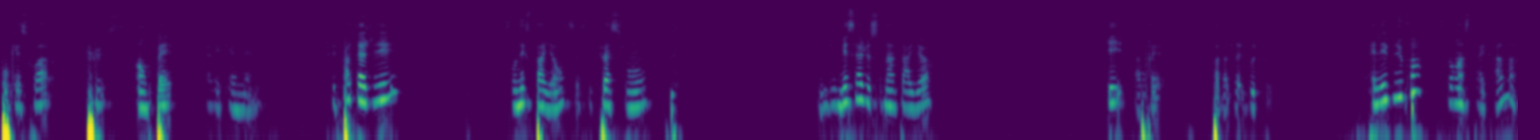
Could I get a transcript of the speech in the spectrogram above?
pour qu'elle soit plus en paix avec elle-même. Je vais te partager son expérience, sa situation, les messages de son intérieur et après, je partagerai d'autres choses. Elle est venue voir sur Instagram,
